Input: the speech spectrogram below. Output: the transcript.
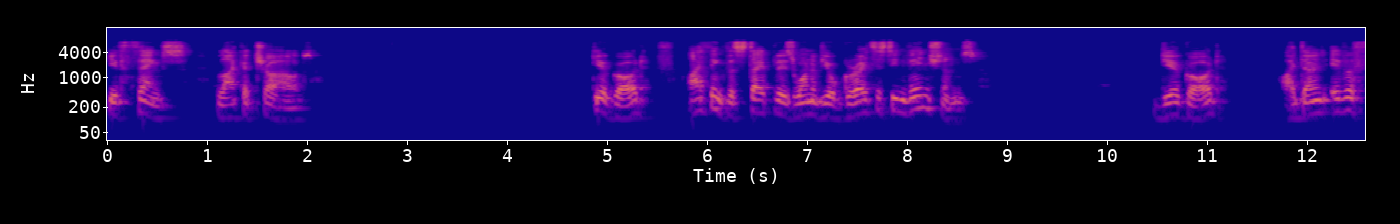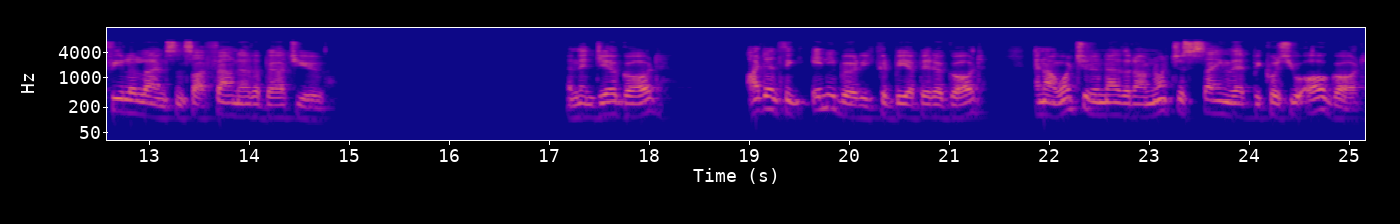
give thanks like a child. Dear God, I think the stapler is one of your greatest inventions. Dear God, I don't ever feel alone since I found out about you. And then, Dear God, I don't think anybody could be a better God, and I want you to know that I'm not just saying that because you are God.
